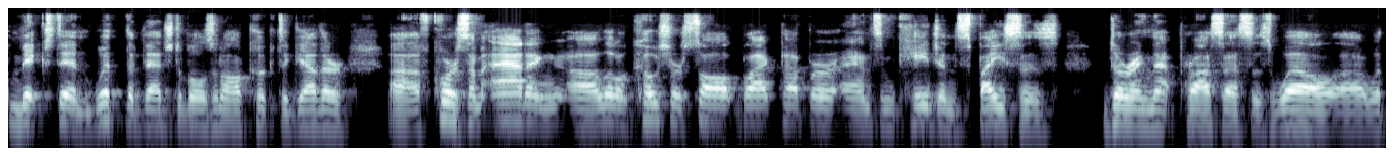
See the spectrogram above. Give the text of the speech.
mixed in with the vegetables and all cooked together. Uh, of course, I'm adding a little kosher salt, black pepper, and some Cajun spices during that process as well uh, with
